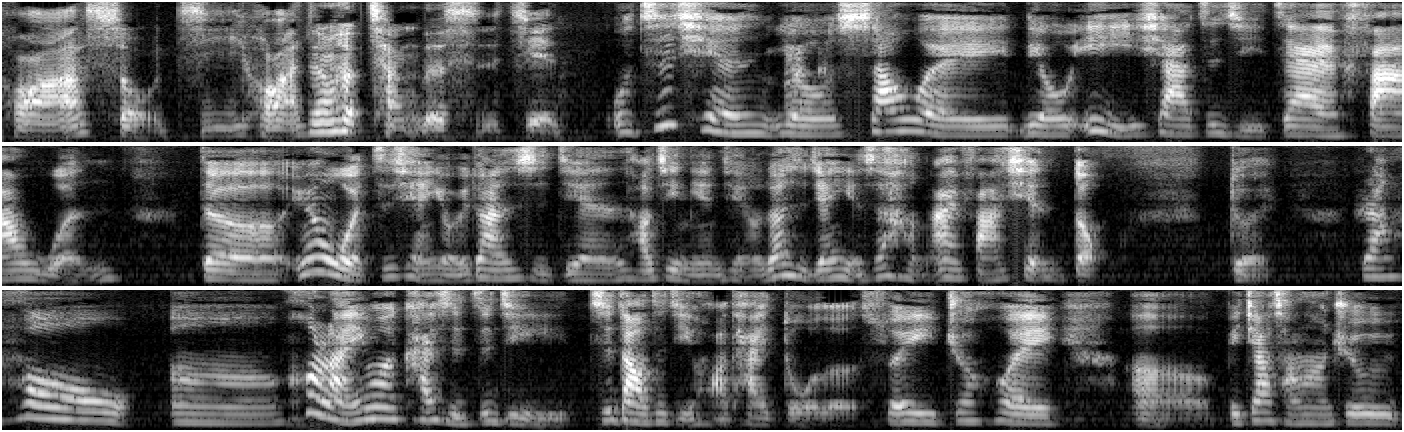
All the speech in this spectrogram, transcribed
滑手机滑这么长的时间？我之前有稍微留意一下自己在发文的，因为我之前有一段时间，好几年前有段时间也是很爱发现动，对，然后嗯，后来因为开始自己知道自己滑太多了，所以就会呃比较常常去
